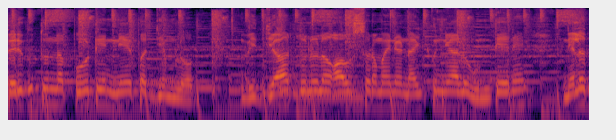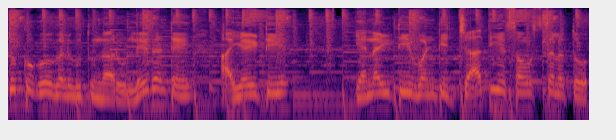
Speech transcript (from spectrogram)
పెరుగుతున్న పోటీ నేపథ్యంలో విద్యార్థులలో అవసరమైన నైపుణ్యాలు ఉంటేనే నిలదొక్కుకోగలుగుతున్నారు. లేదంటే ఐఐటి ఎన్ఐటి వంటి జాతీయ సంస్థలతో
